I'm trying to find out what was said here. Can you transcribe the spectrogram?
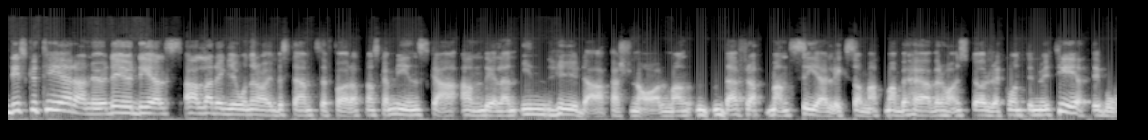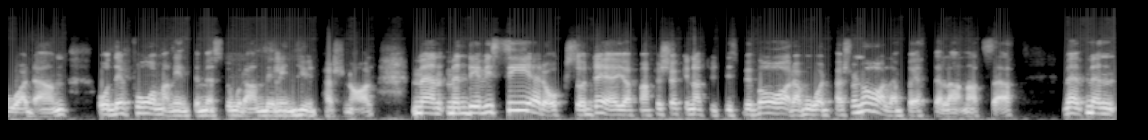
diskuterar nu, det är ju dels alla regioner har ju bestämt sig för att man ska minska andelen inhyrda personal. Man, därför att man ser liksom att man behöver ha en större kontinuitet i vården. Och det får man inte med stor andel inhyrd personal. Men, men det vi ser också, det är ju att man försöker naturligtvis bevara vårdpersonalen på ett eller annat sätt. Men, men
